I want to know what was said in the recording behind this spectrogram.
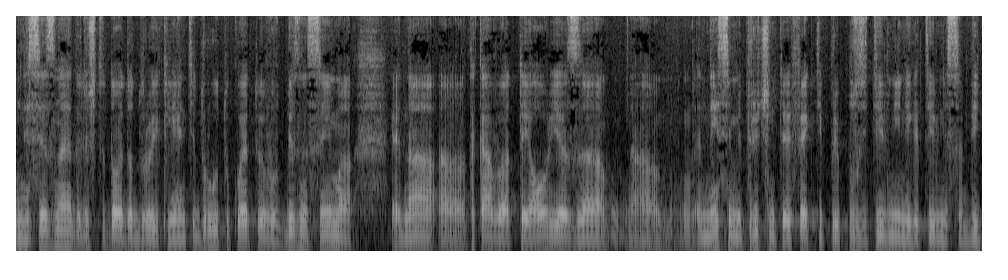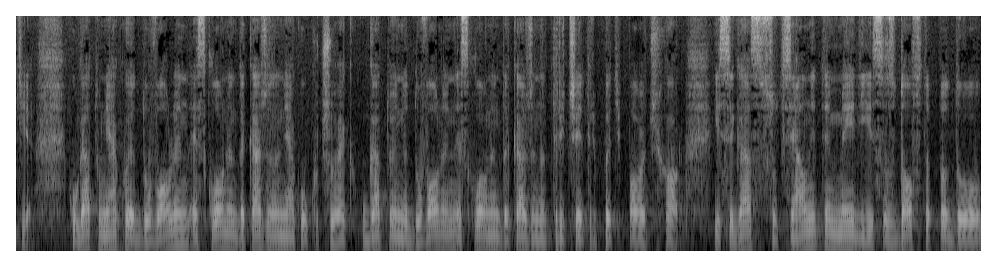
Не се знае дали ще дойдат други клиенти. Другото, което е в бизнеса има една а, такава теория за а, несиметричните ефекти при позитивни и негативни събития. Когато някой е доволен, е склонен да каже на няколко човека. Когато е недоволен, е склонен да каже на 3-4 пъти повече хора. И сега с социалните медии, с достъпа до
